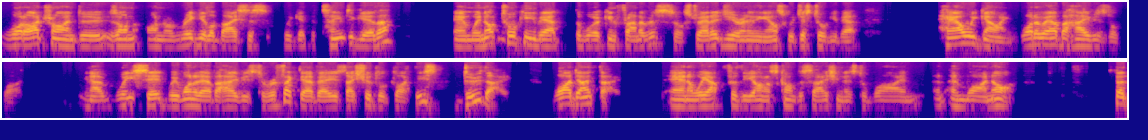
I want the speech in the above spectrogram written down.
What I try and do is on on a regular basis, we get the team together and we're not talking about the work in front of us or strategy or anything else. We're just talking about how are we going? What do our behaviours look like? You know, we said we wanted our behaviours to reflect our values. They should look like this. Do they? Why don't they? And are we up for the honest conversation as to why and, and, and why not? So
